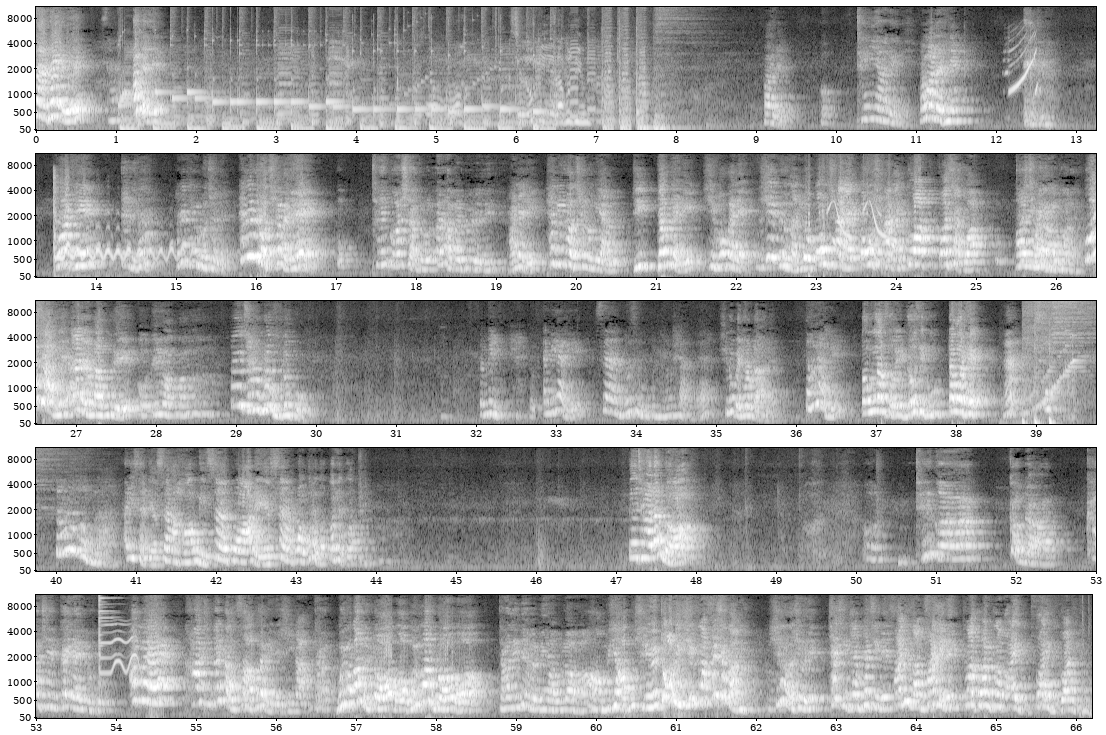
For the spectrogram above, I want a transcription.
ဆန်ခဲ့လေ သမီးအဲ့ဒီကလေဆန်လို့စီဘူးဘယ်လိုရှာလဲရှင်တို့ပဲထောက်တာလေတော့ရလေ၃ယောက်ဆိုရင်လို့စီဘူးတဝက်ထက်ဟမ်တော့လို့ဟုတ်လားအဲ့ဒီဆန်ကဆန်ဟောင်းနေဆန်ပွားတယ်ဆန်ပွားတော့တော့တော့တော့တေချာတော့တော့ဟိုထင်းသွားကောက်တာခါချင်းကြိုက်လိုက်လို့အမေ ခါချင်တော့စာဖွဲ့နေတယ်ရှင်ကဝင်မတော့တော့ဘောဝင်မတော့ဘောဒါလေးနဲ့ပဲမရဘူးလားအာမရဘူးရှင်တော်ပြီရှင်ကဆက်ချက်ပါပြီရှင်ရရှင်လေချက်ချင်ချက်ချင်လေစားချင်စားစားချင်လေတော့တော့တော့အဲ့တော့အဲ့တော့တော့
